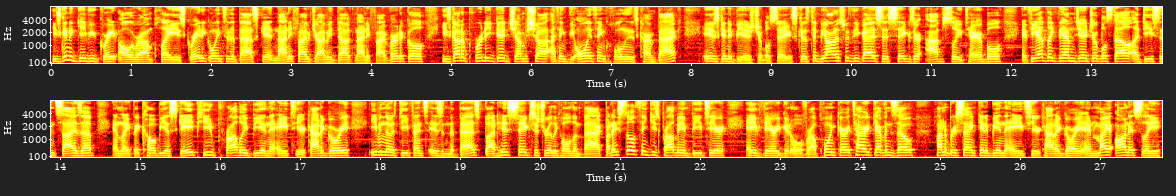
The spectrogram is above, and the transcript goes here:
he's going to give you great all-around plays, great at going to the basket, 95 driving dunk, 95 vertical. He's got a pretty good jump shot. I think the only thing holding this card back is going to be his dribble sigs, because to be honest with you guys, his sigs are absolutely terrible. If he had like the MJ dribble style, a decent size up, and like the Kobe escape, he'd probably be in the A tier category, even though his defense isn't the best, but his sigs just really hold him back, but I still think he's probably in B tier, a very good overall point guard. Tyreke Evans, though, 100% going to be in the A tier category and might honestly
